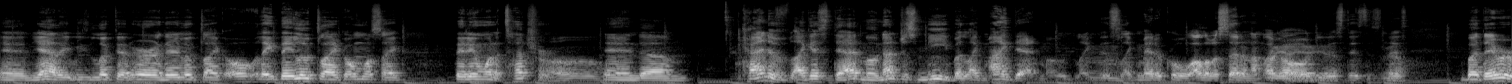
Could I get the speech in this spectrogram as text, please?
And yeah, they, we looked at her and they looked like, oh, they, they looked like almost like they didn't want to touch her. Oh. And um, kind of, I guess, dad mode, not just me, but like my dad mode, like this, Mm. like medical, all of a sudden I'm like, Oh, oh, yeah, yeah, do yeah. this, this, this, and this. But they were,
